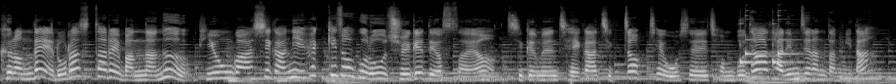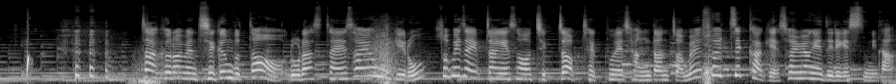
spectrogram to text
그런데 로라스타를 만난 후 비용과 시간이 획기적으로 줄게 되었어요. 지금은 제가 직접 제 옷을 전부 다 다림질한답니다. 자, 그러면 지금부터 로라스타의 사용 후기로 소비자 입장에서 직접 제품의 장단점을 솔직하게 설명해 드리겠습니다.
